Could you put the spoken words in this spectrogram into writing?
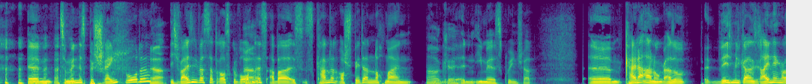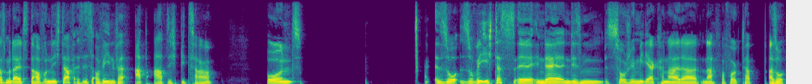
ähm, zumindest beschränkt wurde. Ja. Ich weiß nicht, was da draus geworden Ja. ist, aber es, es kam dann auch später nochmal ein, Ah, okay. ein E-Mail-Screenshot. Ähm, keine Ahnung, also will ich mich gar nicht reinhängen, was man da jetzt darf und nicht darf. Es ist auf jeden Fall abartig bizarr. Und so, so wie ich das äh, in, der, in diesem Social-Media-Kanal da nachverfolgt habe, also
